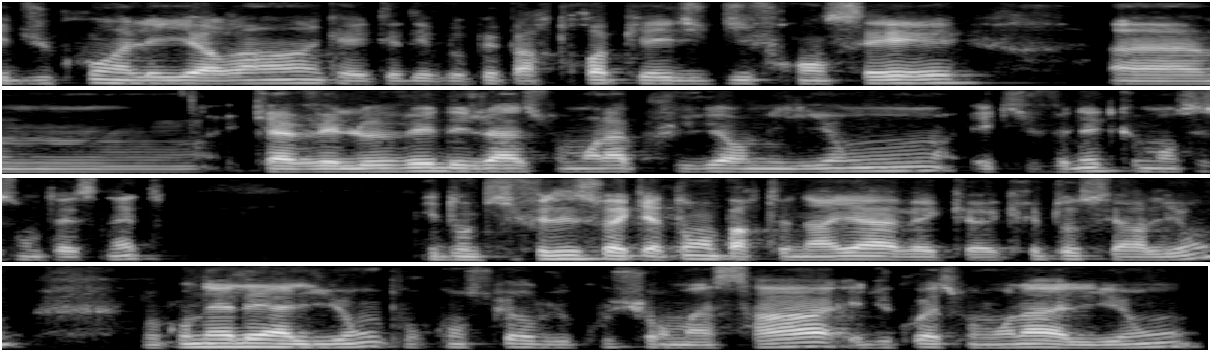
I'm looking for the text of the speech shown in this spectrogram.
Et du coup, un layer 1 qui a été développé par trois PhD français, euh, qui avait levé déjà à ce moment-là plusieurs millions et qui venait de commencer son testnet. Et donc, il faisait ce hackathon en partenariat avec euh, Cryptosphère Lyon. Donc, on est allé à Lyon pour construire du coup sur Massa. Et du coup, à ce moment-là, à Lyon,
